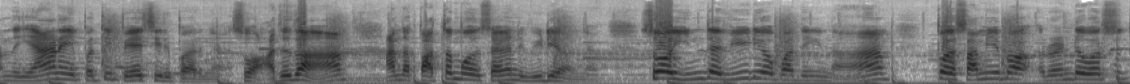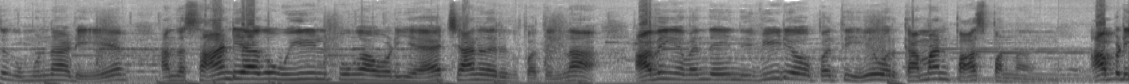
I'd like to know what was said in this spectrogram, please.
அந்த யானையை பற்றி பேசியிருப்பாருங்க. ஸோ அதுதான் அந்த பத்தொம்போது செகண்ட் வீடியோங்க. ஸோ இந்த வீடியோ பார்த்தீங்கன்னா இப்போ சமீபம் ரெண்டு வருஷத்துக்கு முன்னாடி அந்த சாண்டியாக உயிரியல் பூங்காவுடைய சேனல் இருக்குது பார்த்தீங்களா அவங்க வந்து இந்த வீடியோவை பற்றி ஒரு கமெண்ட் பாஸ் பண்ணாங்க. அப்படி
